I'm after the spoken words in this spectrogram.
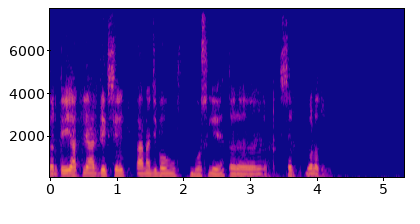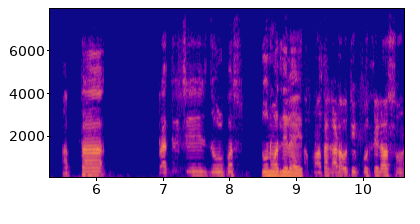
तर ते आपले अध्यक्ष आहेत तानाजी भाऊ भोसले. तर सर बोला तुम्ही. आता रात्रीचे जवळपास दोन वाजलेले आहेत. आपण आता गाडावरती पोहोचलेलो असून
